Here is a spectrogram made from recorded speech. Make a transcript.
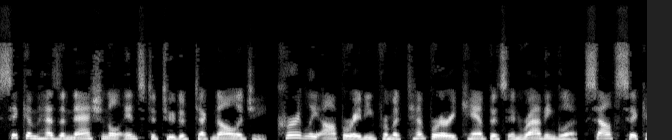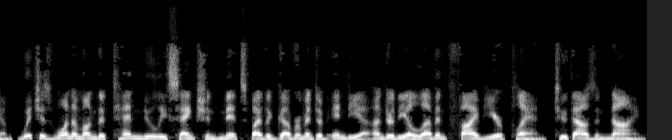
Sikkim has a National Institute of Technology, currently operating from a temporary campus in Ravangla, South Sikkim, which is one among the 10 newly sanctioned NITs by the Government of India under the 11th Five-Year Plan, 2009.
